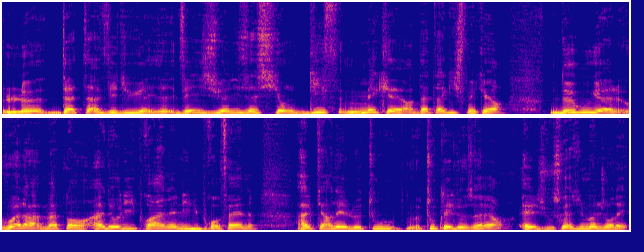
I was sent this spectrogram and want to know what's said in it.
le Data Visualisation GIF Maker, Data GIF Maker de Voilà, maintenant un doliprane, un ibuprofène, alternez le tout toutes les deux heures et je vous souhaite une bonne journée.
